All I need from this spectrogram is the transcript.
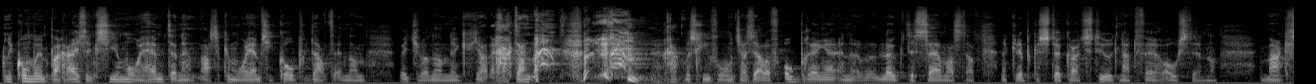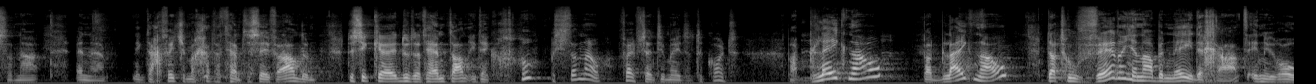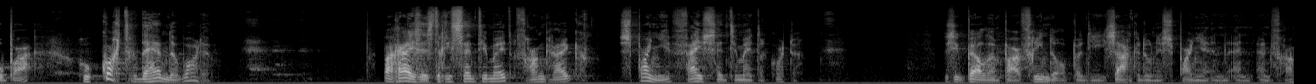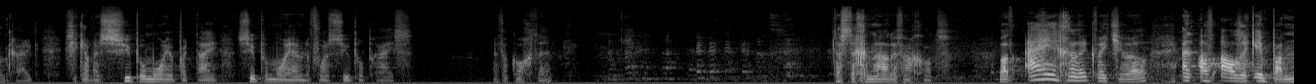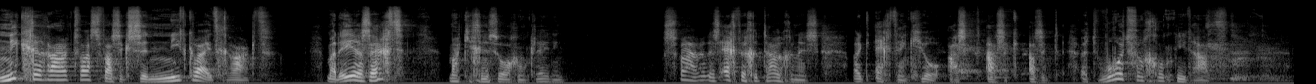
En ik kom in Parijs en ik zie een mooi hemd. En als ik een mooi hemd zie, koop ik dat. En dan, weet je wel, dan denk ik, ja, dan ga ik dan... ga ik misschien volgend jaar zelf ook brengen. En een leuk dessin was dat. Dan knip ik een stuk uit, stuur ik naar het Verre Oosten. En dan maken ze dat na. En uh, ik dacht, weet je, maar ga dat hemd eens even aandoen. Dus ik uh, doe dat hemd aan. Ik denk, wat is dat nou? Vijf centimeter te kort. Wat bleek nou? Wat blijkt nou? Dat hoe verder je naar beneden gaat in Europa, hoe korter de hemden worden. Parijs is 3 centimeter, Frankrijk, Spanje 5 centimeter korter. Dus ik belde een paar vrienden op die zaken doen in Spanje en, en, en Frankrijk. Dus ik heb een supermooie partij, supermooi hemden voor een superprijs. En verkocht, hè? Dat is de genade van God. Wat eigenlijk, weet je wel. En als, als ik in paniek geraakt was, was ik ze niet kwijtgeraakt. Maar de Heer zegt: maak je geen zorgen om kleding. Zwaar, dat is echt een getuigenis. Waar ik echt denk, joh, als als, ik, als ik het woord van God niet had,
